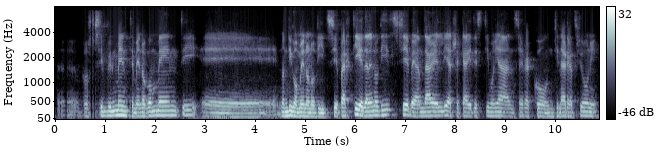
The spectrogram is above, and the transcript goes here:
Eh, possibilmente meno commenti, eh, non dico meno notizie, partire dalle notizie per andare lì a cercare testimonianze, racconti, narrazioni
